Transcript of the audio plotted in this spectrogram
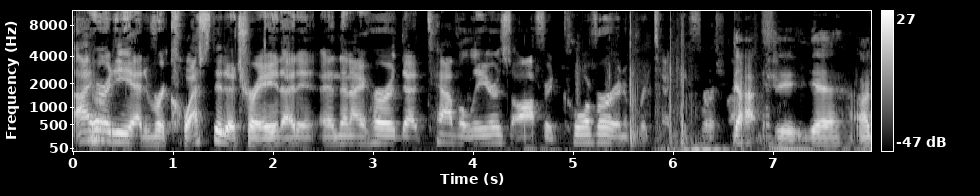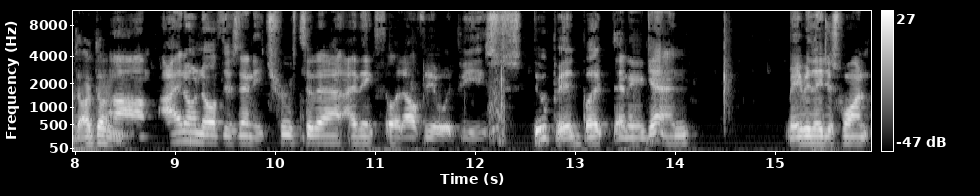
I heard he had requested a trade. I didn't, and then I heard that Cavaliers offered Korver in a protected first round. That's it. Yeah, I, I don't. Um, I don't know if there's any truth to that. I think Philadelphia would be stupid, but then again, maybe they just want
